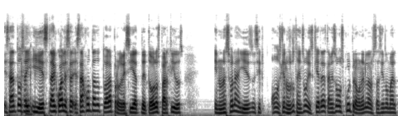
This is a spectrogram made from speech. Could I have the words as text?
están todos ahí y es tal cual, está- están juntando toda la progresía de todos los partidos en una sola. Y es decir, oh, es que nosotros también somos izquierda, también somos cool, pero Morena lo está haciendo mal.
